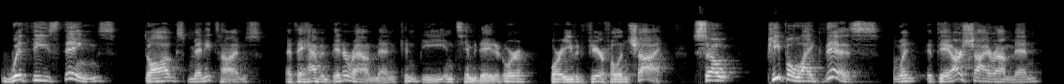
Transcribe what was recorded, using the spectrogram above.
with these things, dogs, many times, if they haven't been around men, can be intimidated or, or even fearful and shy. So, people like this, when if they are shy around men,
